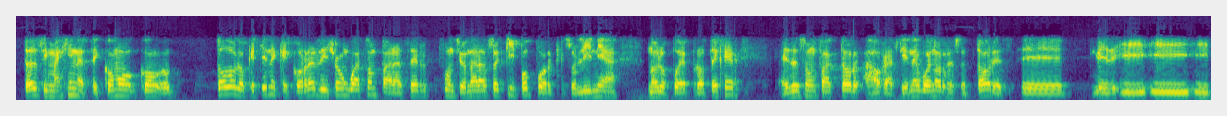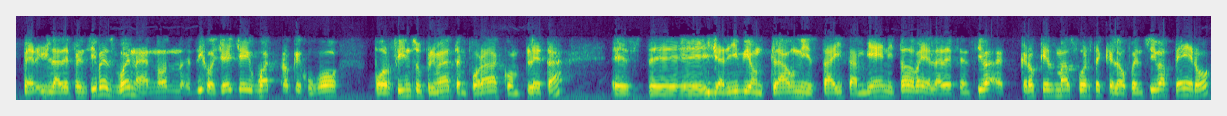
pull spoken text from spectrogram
Entonces, imagínate cómo, cómo todo lo que tiene que correr Dishon Watson para hacer funcionar a su equipo porque su línea no lo puede proteger. Ese es un factor. Ahora, tiene buenos receptores eh, y, y, y, la defensiva es buena. No, digo, JJ Watt creo que jugó por fin su primera temporada completa. este, y Jadivion Clowney está ahí también y todo, vaya, la defensiva creo que es más fuerte que la ofensiva, pero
